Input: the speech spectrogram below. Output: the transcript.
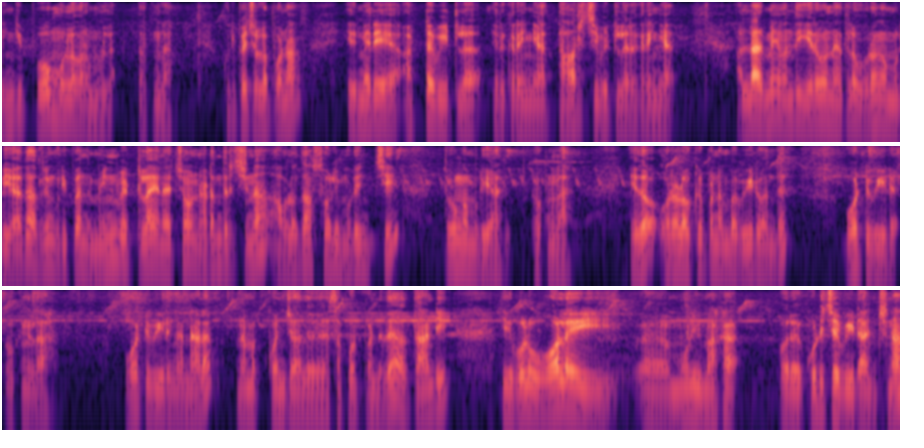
எங்கேயும் போக முடியல வர முடில ஓகேங்களா குறிப்பாக சொல்லப்போனால் இதுமாரி அட்டை வீட்டில் இருக்கிறீங்க தார்ச்சி வீட்டில் இருக்கிறீங்க எல்லாருமே வந்து இரவு நேரத்தில் உறங்க முடியாது. அதுலேயும் குறிப்பாக இந்த மின்வெட்டுலாம் ஏதாச்சும் நடந்துருச்சுன்னா அவ்வளோதான் சொல்லி முடிஞ்சு தூங்க முடியாது. ஓகேங்களா? ஏதோ ஓரளவுக்கு இப்போ நம்ம வீடு வந்து ஓட்டு வீடு. ஓகேங்களா? ஓட்டு வீடுங்கிறனால நமக்கு கொஞ்சம் அது சப்போர்ட் பண்ணுது. அதை தாண்டி இதுபோல் ஓலை மூலியமாக ஒரு குடித்த வீடாக இருந்துச்சுன்னா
